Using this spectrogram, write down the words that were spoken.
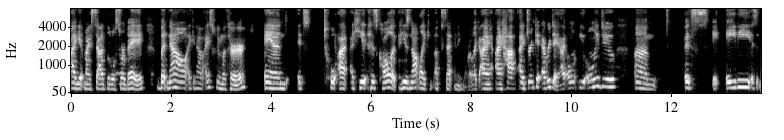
I get my sad little sorbet but now I can have ice cream with her and it's to- I, he, his colic he's not like upset anymore like I I have I drink it every day I only you only do um it's 80 is it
